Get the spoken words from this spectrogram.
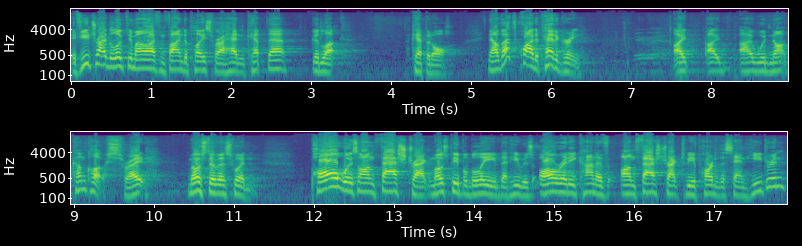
if you tried to look through my life and find a place where I hadn't kept that, good luck. I kept it all. Now, that's quite a pedigree. I, I, I would not come close, right? Most of us wouldn't. Paul was on fast track. Most people believe that he was already kind of on fast track to be a part of the Sanhedrin,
